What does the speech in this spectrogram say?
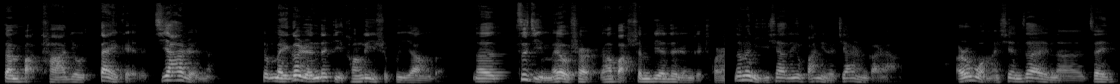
但把它又带给了家人呢？就每个人的抵抗力是不一样的。那自己没有事儿，然后把身边的人给传染，那么你一下子又把你的家人感染了。而我们现在呢，在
